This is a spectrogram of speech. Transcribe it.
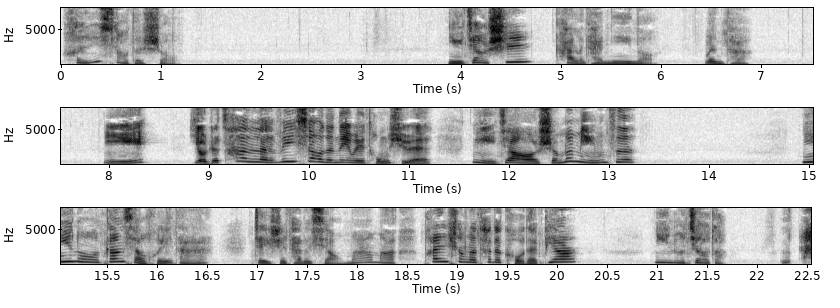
很小的手。女教师看了看尼诺，问他：“你有着灿烂微笑的那位同学，你叫什么名字？”尼诺刚想回答，这时他的小妈妈攀上了他的口袋边儿。尼诺叫道。你安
